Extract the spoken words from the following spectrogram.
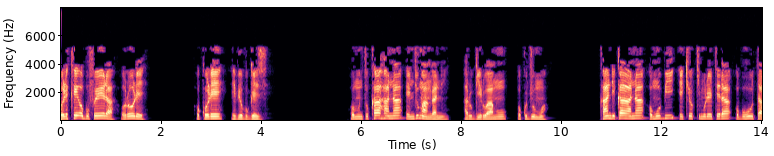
oleke obufera orole okole ebyo bugezi omuntu kahana enjumangani arugirwamu okujumwa kandi kahana omubi ekyo kimuletera obuhuta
